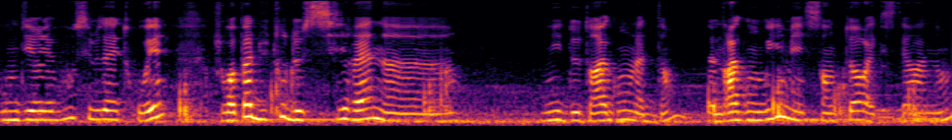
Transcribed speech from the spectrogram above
Vous me direz, vous, si vous avez trouvé. Je vois pas du tout de sirène, euh, ni de dragon là-dedans. Un dragon, oui, mais centaure, etc., non.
